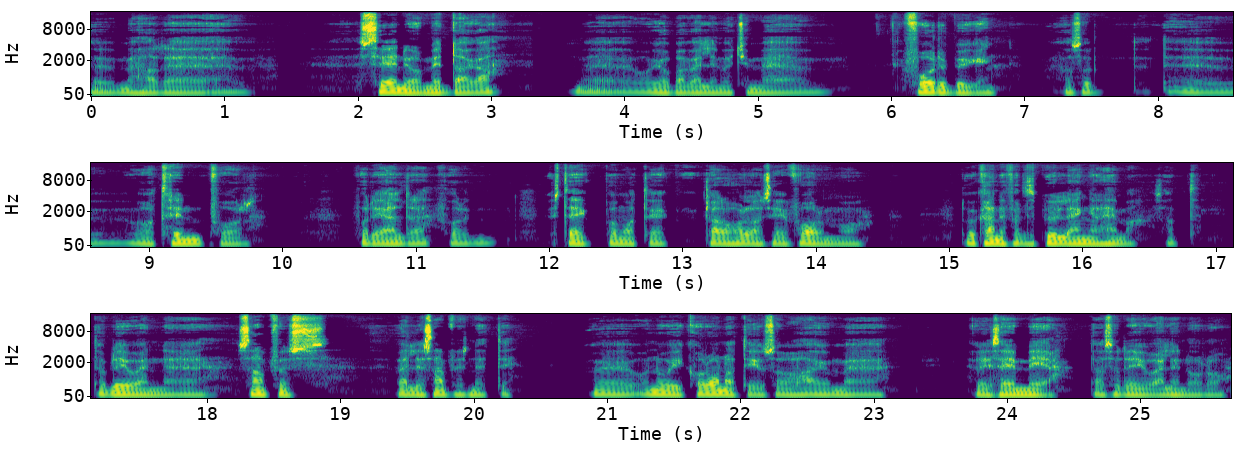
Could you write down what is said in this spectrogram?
Eh, vi har eh, seniormiddager eh, og jobber veldig mye med forebygging. Altså og trim for, for de eldre. For hvis jeg på en måte klarer å holde seg i form og da kan jeg faktisk bo lenger hjemme. Sant? Det blir jo en samfunns, veldig samfunnsnyttig. Og nå i koronatid så har jo vi, eller jeg sier vi, altså det er jo Elinor og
